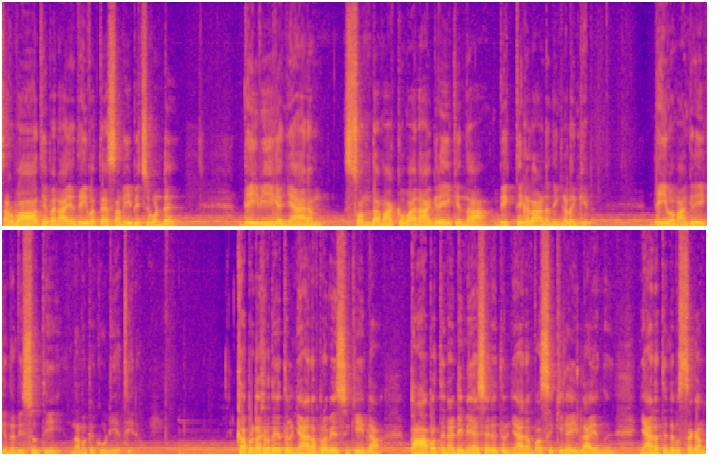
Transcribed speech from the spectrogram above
സർവാധിപനായ ദൈവത്തെ സമീപിച്ചുകൊണ്ട് ദൈവീക ജ്ഞാനം സ്വന്തമാക്കുവാൻ ആഗ്രഹിക്കുന്ന വ്യക്തികളാണ് നിങ്ങളെങ്കിൽ ദൈവം ആഗ്രഹിക്കുന്ന വിശുദ്ധി നമുക്ക് കൂടിയെത്തീരും. തീരും കപടഹൃദയത്തിൽ ജ്ഞാനം പ്രവേശിക്കുകയില്ല. പാപത്തിനടിമയ ശരീരത്തിൽ ജ്ഞാനം വസിക്കുകയില്ല എന്ന് ജ്ഞാനത്തിന്റെ പുസ്തകം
